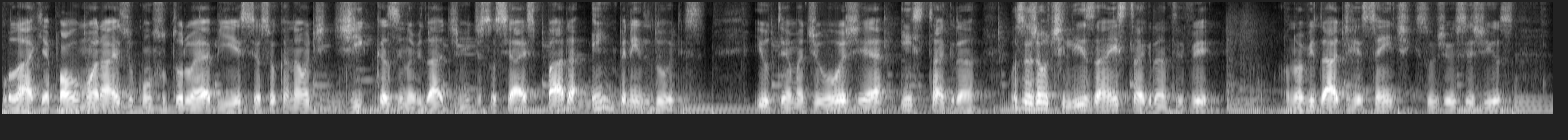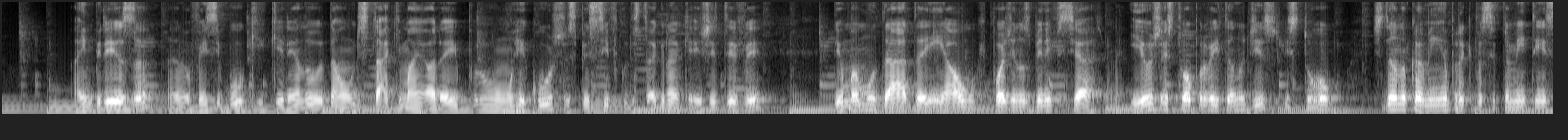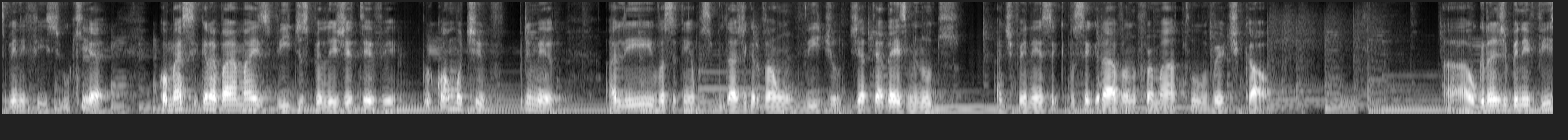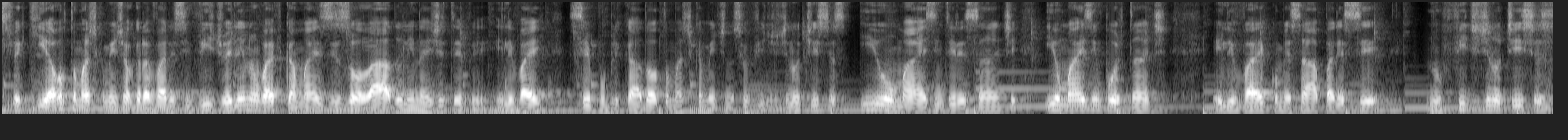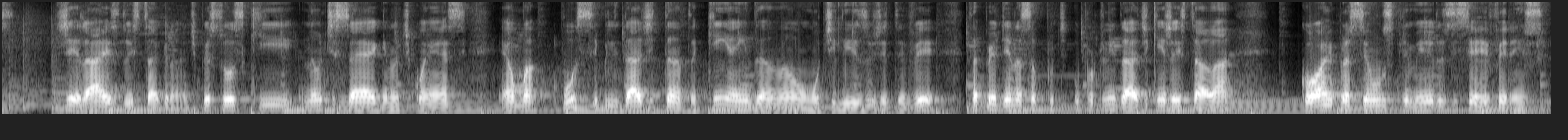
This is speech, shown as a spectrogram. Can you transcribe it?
Olá, aqui é Paulo Moraes, o consultor web, e esse é o seu canal de dicas e novidades de mídias sociais para empreendedores. E o tema de hoje é Instagram. Você já utiliza a Instagram TV? A novidade recente que surgiu esses dias, a empresa né, no Facebook querendo dar um destaque maior aí para um recurso específico do Instagram que é a IGTV, deu uma mudada em algo que pode nos beneficiar. Né? Eu já estou aproveitando disso, estou te dando caminho para que você também tenha esse benefício. O que é? Comece a gravar mais vídeos pela IGTV. Por qual motivo? Primeiro, ali você tem a possibilidade de gravar um vídeo de até 10 minutos. A diferença é que você grava no formato vertical. Ah, o grande benefício é que automaticamente ao gravar esse vídeo ele não vai ficar mais isolado ali na IGTV. Ele vai ser publicado automaticamente no seu feed de notícias e o mais interessante e o mais importante, ele vai começar a aparecer no feed de notícias gerais do Instagram, de pessoas que não te seguem, não te conhecem. É uma possibilidade tanta. Quem ainda não utiliza o GTV está perdendo essa oportunidade. Quem já está lá, corre para ser um dos primeiros e ser referência.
